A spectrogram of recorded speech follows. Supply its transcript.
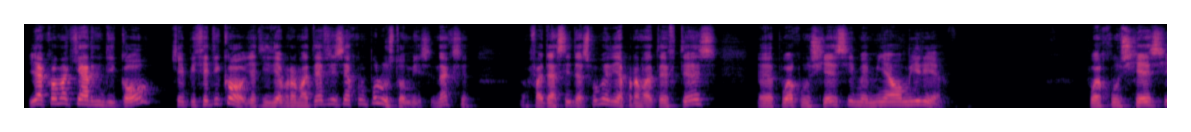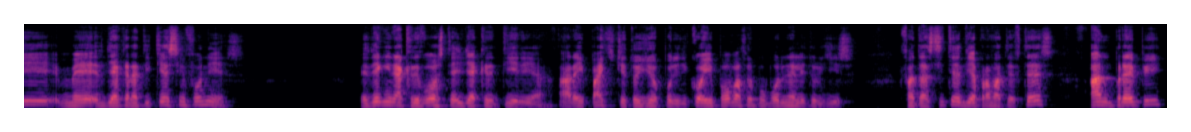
ή ακόμα και αρνητικό και επιθετικό, γιατί οι διαπραγματεύσεις έχουν πολλούς τομείς. Φανταστείτε, ας πούμε, διαπραγματεύτες ε, που έχουν σχέση με μια ομοιρία, που έχουν σχέση με διακρατικές συμφωνίες. Ε, δεν είναι ακριβώς τα ίδια κριτήρια, άρα υπάρχει και το γεωπολιτικό υπόβαθρο που μπορεί να λειτουργήσει. Φανταστείτε διαπραγματευτές αν πρέπει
